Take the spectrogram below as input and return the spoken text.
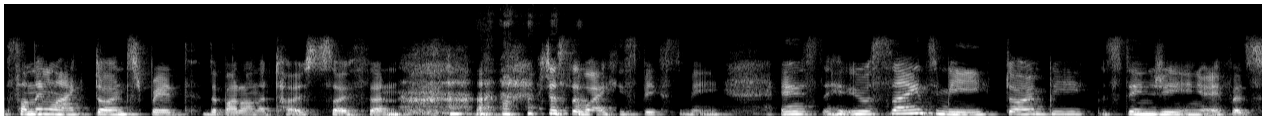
something like don't spread the butter on the toast so thin. Just the way he speaks to me. And he was saying to me don't be stingy in your efforts.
